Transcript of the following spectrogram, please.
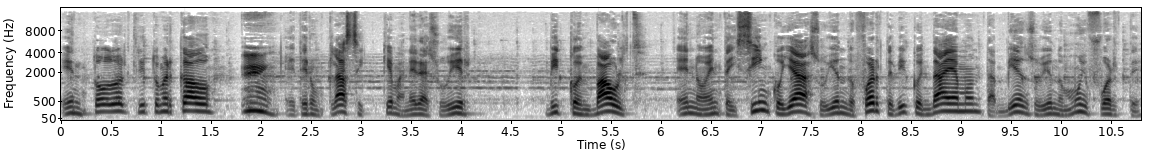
en todo el criptomercado. Ethereum Classic, qué manera de subir. Bitcoin Vault en 95 ya subiendo fuerte. Bitcoin Diamond también subiendo muy fuerte.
